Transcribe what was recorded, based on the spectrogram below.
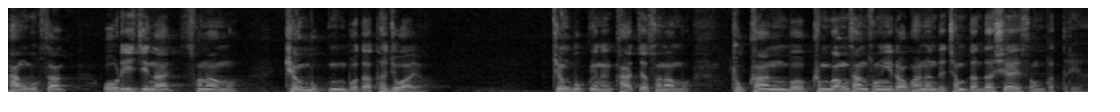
한국산 오리지널 소나무 경북군보다 더 좋아요. 경북군은 가짜 소나무 북한 뭐 금광산송이라고 하는데 전부 다 러시아에서 온 것들이에요.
